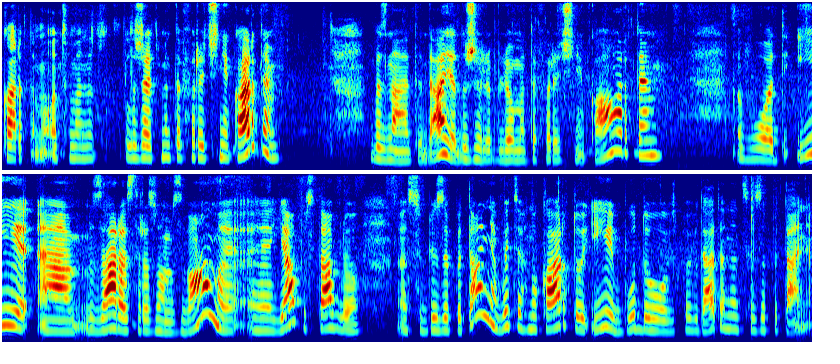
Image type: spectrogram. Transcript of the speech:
картами. От в мене тут лежать метафоричні карти. Ви знаєте, да? я дуже люблю метафоричні карти. От. І е, зараз разом з вами е, я поставлю е, собі запитання, витягну карту і буду відповідати на це запитання.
